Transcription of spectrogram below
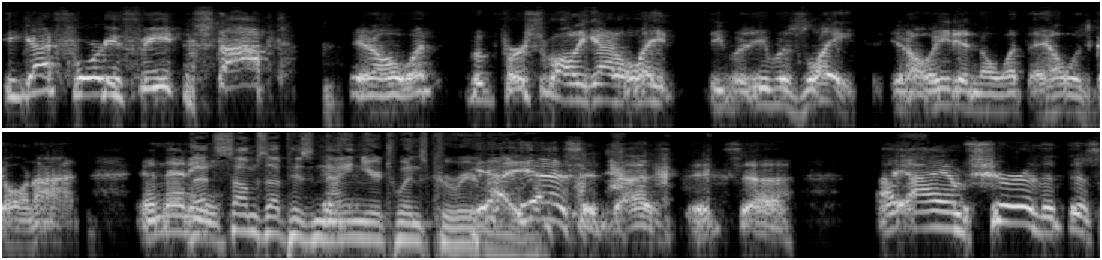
he got forty feet and stopped. You know what? But first of all, he got a late he was he was late. You know, he didn't know what the hell was going on. And then that he, sums up his nine year Twins career. Yeah, right yes, it does. It's uh, I, I am sure that this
